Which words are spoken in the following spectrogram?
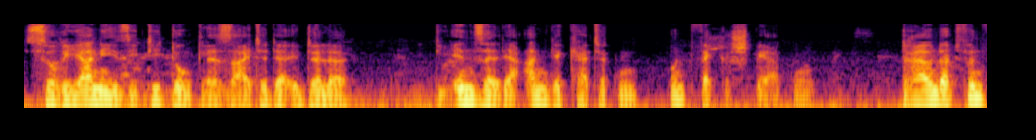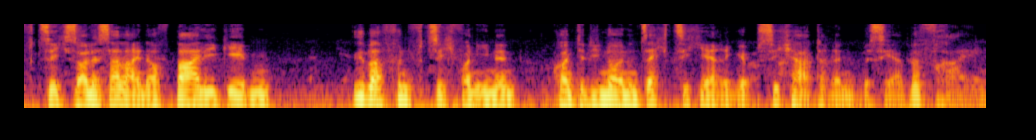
Suriani sieht die dunkle Seite der Idylle, die Insel der Angeketteten und Weggesperrten. 350 soll es allein auf Bali geben. Über 50 von ihnen konnte die 69-jährige Psychiaterin bisher befreien.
